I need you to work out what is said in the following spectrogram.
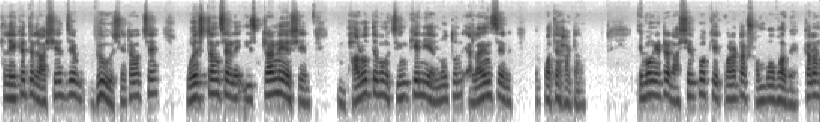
তাহলে এক্ষেত্রে রাশিয়ার যে ভিউ সেটা হচ্ছে ওয়েস্টার্ন সাইডে ইস্টার্নে এসে ভারত এবং চীনকে নিয়ে নতুন অ্যালায়েন্সের পথে হাঁটা। এবং এটা রাশিয়ার পক্ষে করাটা সম্ভব হবে। কারণ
